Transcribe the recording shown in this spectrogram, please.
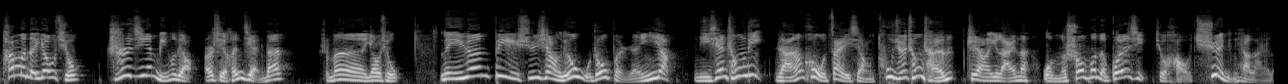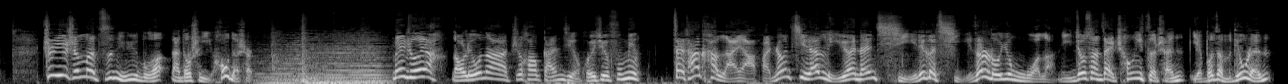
他们的要求。直接明了，而且很简单。什么要求？李渊必须像刘武周本人一样，你先称帝，然后再向突厥称臣。这样一来呢，我们双方的关系就好确定下来了。至于什么子女玉帛，那都是以后的事儿。没辙呀，老刘呢只好赶紧回去复命。在他看来呀，反正既然李渊连起这个起字都用过了，你就算再称一次臣也不怎么丢人。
